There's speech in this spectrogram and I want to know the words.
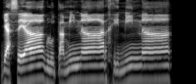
Ya sea glutamina, arginina,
